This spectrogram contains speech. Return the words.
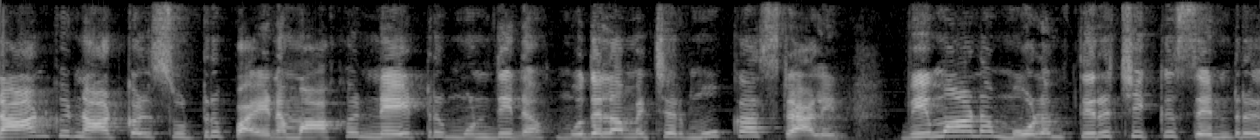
நான்கு நாட்கள் சுற்றுப்பயணமாக நேற்று முன்தினம் முதலமைச்சர் மு க ஸ்டாலின் விமானம் மூலம் திருச்சிக்கு சென்று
